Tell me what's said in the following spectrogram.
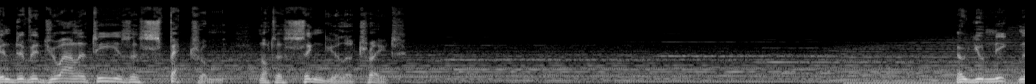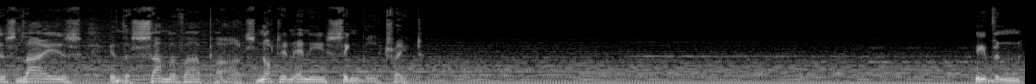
Individuality is a spectrum, not a singular trait. Our uniqueness lies in the sum of our parts, not in any single trait. Even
